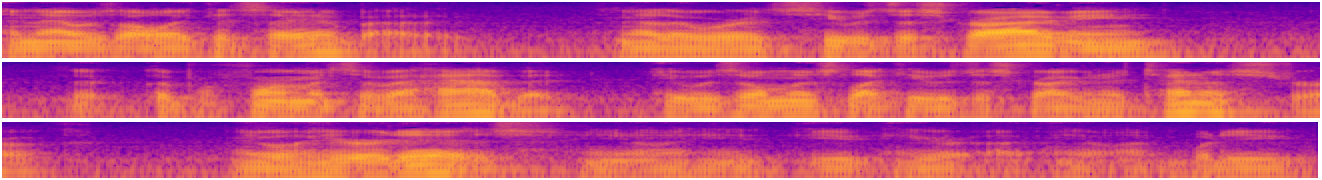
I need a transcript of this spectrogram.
And that was all he could say about it. In other words, he was describing the, the, performance of a habit. It was almost like he was describing a tennis stroke. And, well, here it is. You know, he, here. Uh, you know, what do you?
